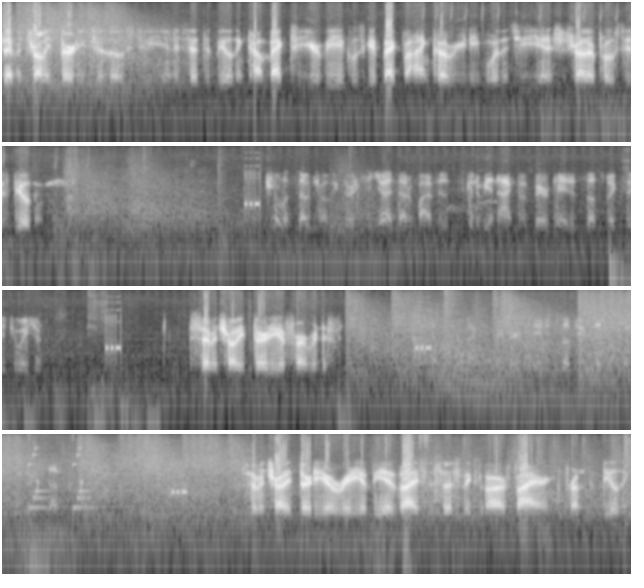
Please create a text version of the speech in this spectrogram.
7 Charlie 30 to those two units at the building. Come back to your vehicles. Get back behind cover. You need more than two units to try to approach this building. Control 7 Charlie 30, can you identify if it's going to be an active barricaded suspect situation? 7 Charlie 30 affirmative. Active barricaded subject, that's 2237. 7 Charlie 30 already. Be advised the suspects are firing from the building.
